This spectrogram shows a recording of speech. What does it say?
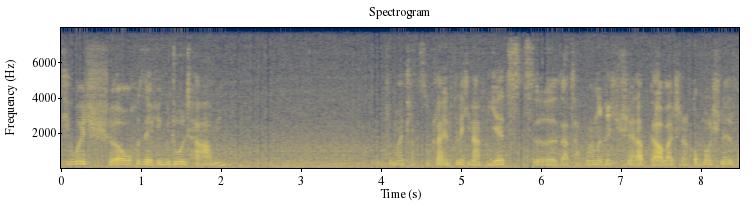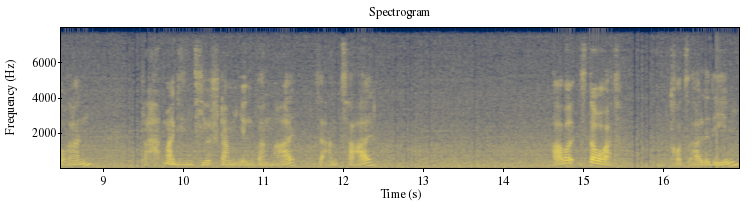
theoretisch auch sehr viel Geduld haben. Man so kleine Flächen hat jetzt, äh, das hat man recht schnell abgearbeitet, da kommt man schnell voran. Da hat man diesen Tierstamm irgendwann mal, diese Anzahl. Aber es dauert. Trotz alledem.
